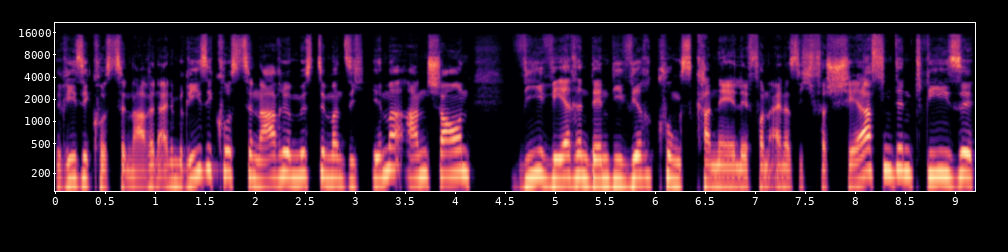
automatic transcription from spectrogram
Risikoszenario. In einem Risikoszenario müsste man sich immer anschauen, wie wären denn die Wirkungskanäle von einer sich verschärfenden Krise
